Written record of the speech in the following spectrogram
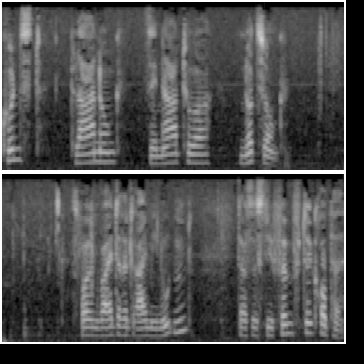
Kunst, Planung, Senator, Nutzung. Es folgen weitere drei Minuten. Das ist die fünfte Gruppe.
